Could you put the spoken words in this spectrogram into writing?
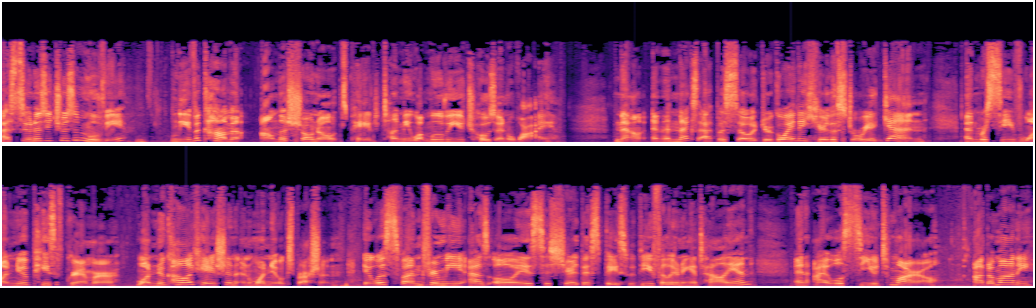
As soon as you choose a movie, leave a comment on the show notes page telling me what movie you chose and why. Now, in the next episode, you're going to hear the story again and receive one new piece of grammar, one new collocation, and one new expression. It was fun for me, as always, to share this space with you for learning Italian, and I will see you tomorrow. A domani!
